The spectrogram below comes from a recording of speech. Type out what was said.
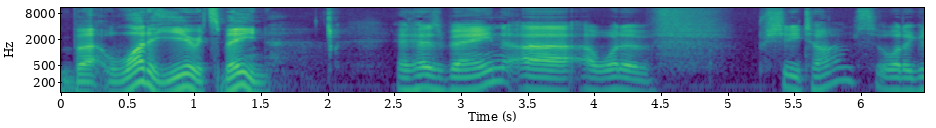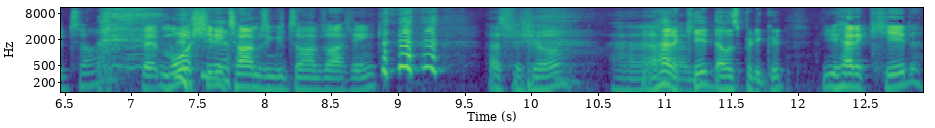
But what a year it's been. It has been uh, a lot of shitty times, a lot of good times, but more shitty times than good times, I think. That's for sure. I had a Um, kid. That was pretty good. You had a kid.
